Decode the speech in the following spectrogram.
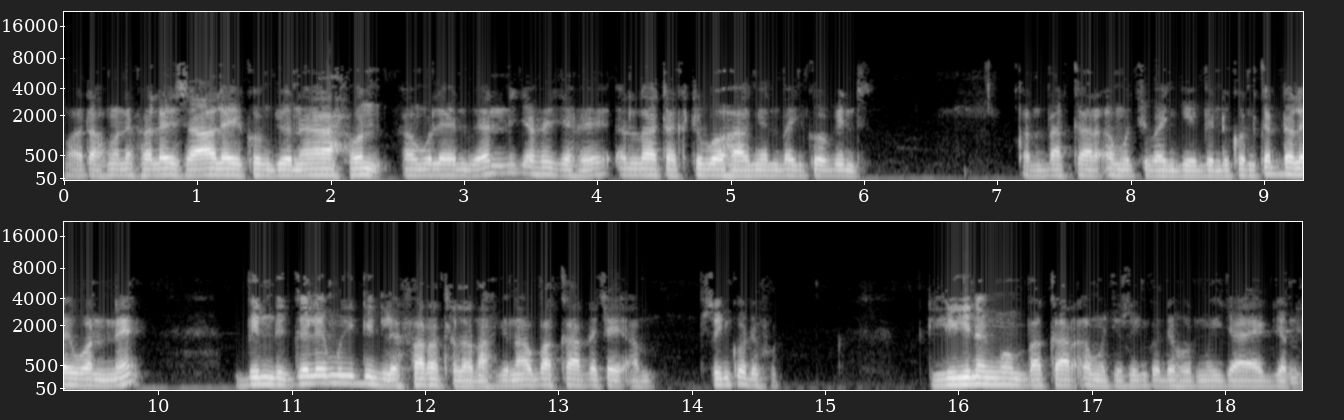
moo tax mu ne fa laysa alaykum junaaxun amu leen benn jafe-jafe allah taktubuha ngeen bañ koo bind kon bàkkaar amu ci bañ gi bind kon kat dalay won ne bind gële muy digle farata la ndax ginnaaw bàkkaar da cay am suñ ko defut lii nag moom bàkkaar amu ci suñ ko defut muy jaay ak jënd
